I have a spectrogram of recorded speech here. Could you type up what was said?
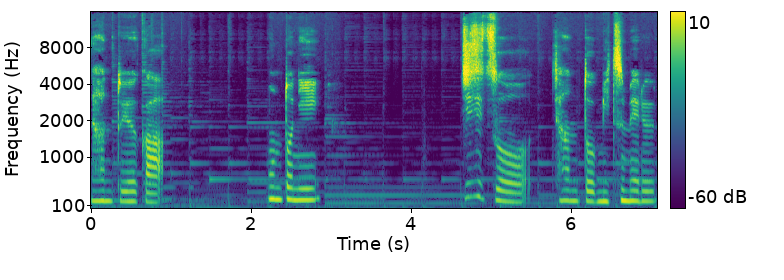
なんというか、本当に事実をちゃんと見つめる、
